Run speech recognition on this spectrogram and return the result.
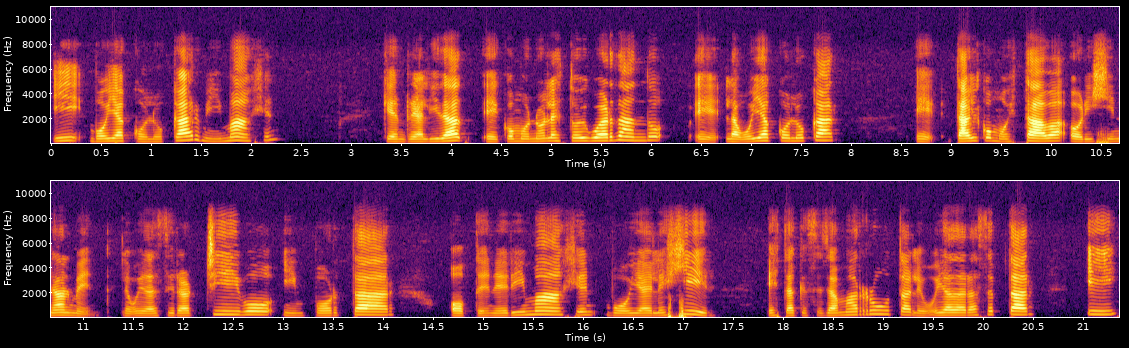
y voy a colocar mi imagen que en realidad eh, como no la estoy guardando eh, la voy a colocar tal como estaba originalmente. Le voy a decir archivo, importar, obtener imagen, voy a elegir esta que se llama ruta, le voy a dar aceptar y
